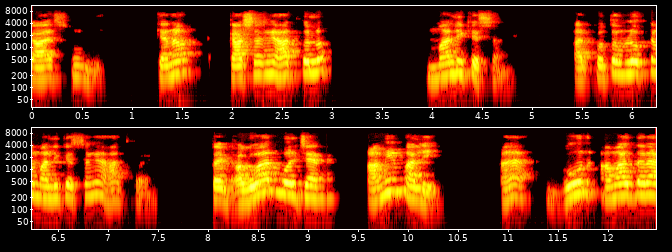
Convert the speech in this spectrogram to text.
গায়ে শুনবে কেন? কার সঙ্গে হাত করল? মালিকের সঙ্গে। আর প্রথম লোকটা মালিকের সঙ্গে হাত করে তাই ভগবান বলছেন, আমি মালিক হ্যাঁ গুণ আমার দ্বারা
